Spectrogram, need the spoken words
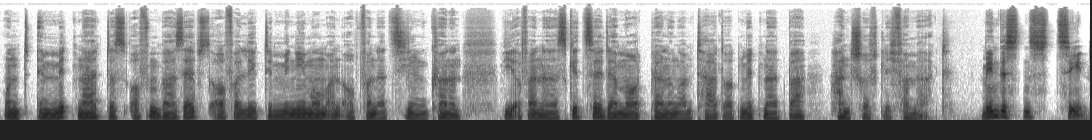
und im Midnight das offenbar selbst auferlegte Minimum an Opfern erzielen können, wie auf einer Skizze der Mordplanung am Tatort Midnight Bar handschriftlich vermerkt. Mindestens zehn.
